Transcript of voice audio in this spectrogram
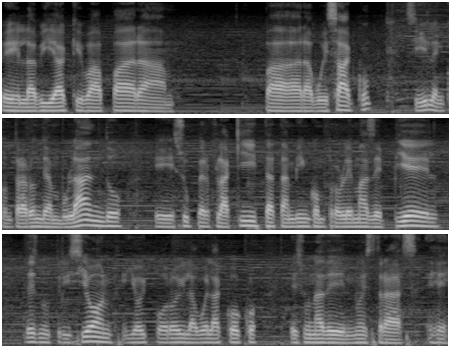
en la vía que va para, para Huesaco, ¿sí? la encontraron deambulando, eh, súper flaquita, también con problemas de piel, desnutrición, y hoy por hoy la abuela Coco es una de nuestras, eh,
